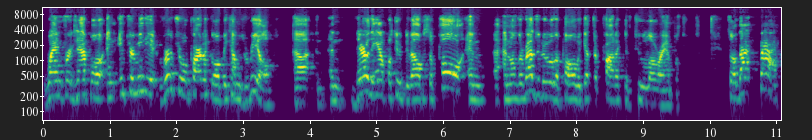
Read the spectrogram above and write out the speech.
when, for example, an intermediate virtual particle becomes real. Uh, and there the amplitude develops a pole, and, and on the residue of the pole, we get the product of two lower amplitudes. So that fact,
